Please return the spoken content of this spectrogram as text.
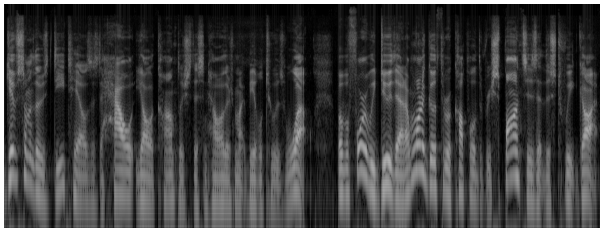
give some of those details as to how y'all accomplished this and how others might be able to as well. But before we do that, I want to go through a couple of the responses that this tweet got.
